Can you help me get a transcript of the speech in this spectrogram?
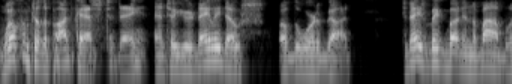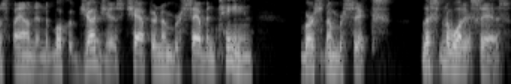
Welcome to the podcast today and to your daily dose of the Word of God. Today's big but in the Bible is found in the book of Judges, chapter number 17, verse number 6. Listen to what it says.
